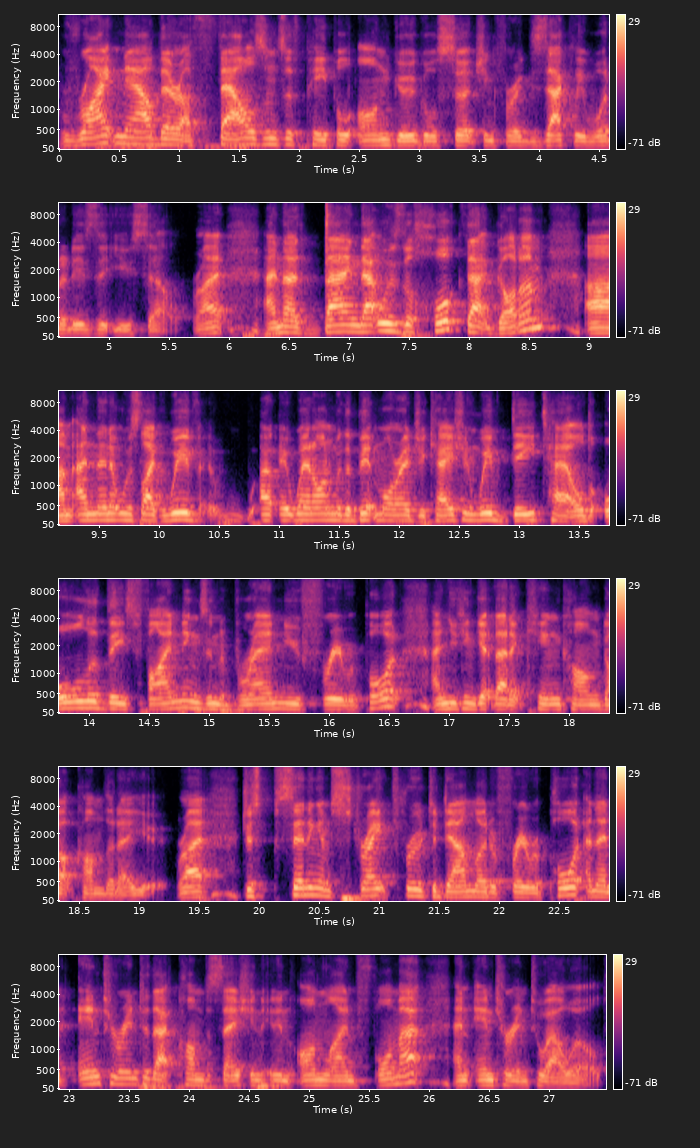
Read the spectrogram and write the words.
Right now there are thousands of people on Google searching for exactly what it is that you sell, right? And that bang, that was the hook that got them. Um, and then it was like we've uh, it went on with a bit more education. We've detailed all of these findings in a brand new free report, and you can get that at kingkong.com.au, right? Just sending them straight through to download a free report and then enter enter into that conversation in an online format and enter into our world.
